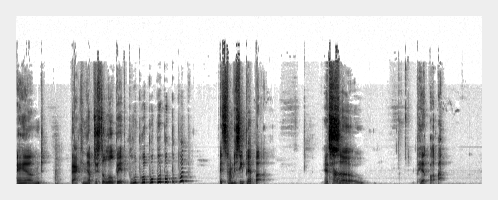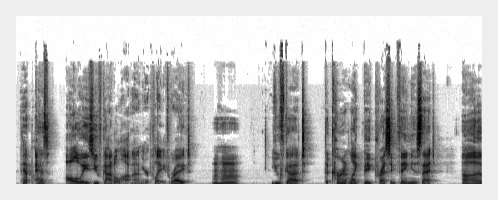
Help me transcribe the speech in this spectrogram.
And backing up just a little bit, whoop, whoop, whoop. it's time to see Pippa. It's her. So, Pippa, Pip. as always, you've got a lot on your plate, right? Mm-hmm. You've got the current like big pressing thing is that uh,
